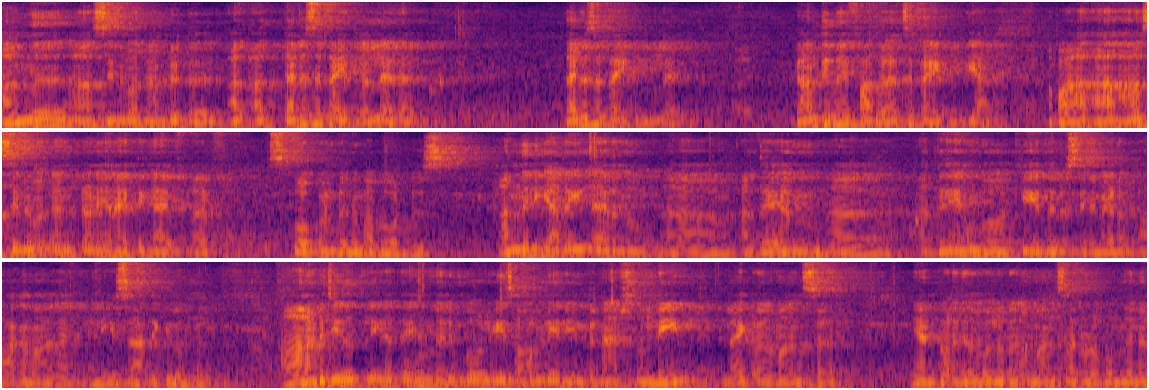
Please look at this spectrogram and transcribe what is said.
അന്ന് ആ സിനിമ കണ്ടിട്ട് ദാറ്റ് എ ടൈറ്റിൽ അല്ലേ ദാറ്റ് എ ടൈറ്റിൽ അല്ലേ? Gandhi my father that's a title yeah അപ്പോൾ ആ- ആ സിനിമ കണ്ടിട്ടാണ് ഞാൻ I think I spoken to him about this അന്ന് എനിക്ക് അറിയില്ലായിരുന്നു അദ്ദേഹം അദ്ദേഹം വർക്ക് ചെയ്യുന്ന ഒരു സിനിമയുടെ ഭാഗമാകാൻ എനിക്ക് സാധിക്കുമെന്ന്. ആടുജീവിതത്തിലേക്ക് അദ്ദേഹം വരുമ്പോൾ he's already an international name like Rahman sir ഞാൻ പറഞ്ഞതുപോലെ റഹ്മാൻ സാറിനോടൊപ്പം തന്നെ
